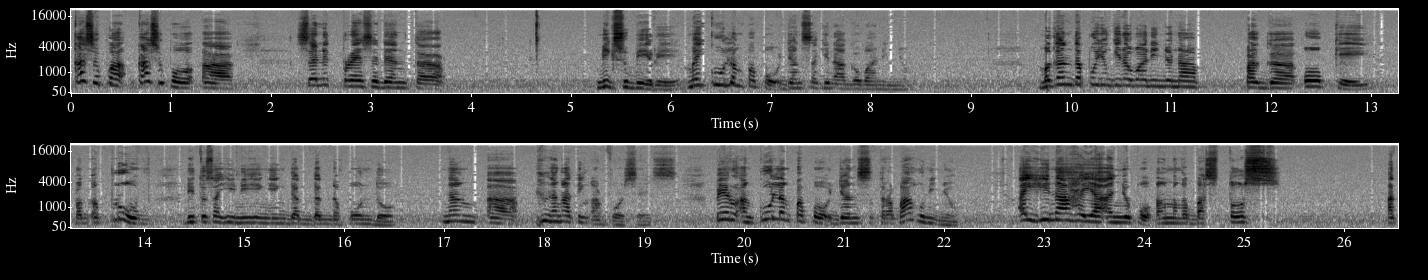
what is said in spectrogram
Kaso pa, kaso po, ah, Senate President ah, Mig Subiri, may kulang pa po diyan sa ginagawa ninyo. Maganda po yung ginawa ninyo na pag ah, okay, pag-approve dito sa hinihinging dagdag na pondo ng ah, ng ating armed forces. Pero ang kulang pa po diyan sa trabaho ninyo ay hinahayaan nyo po ang mga bastos at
